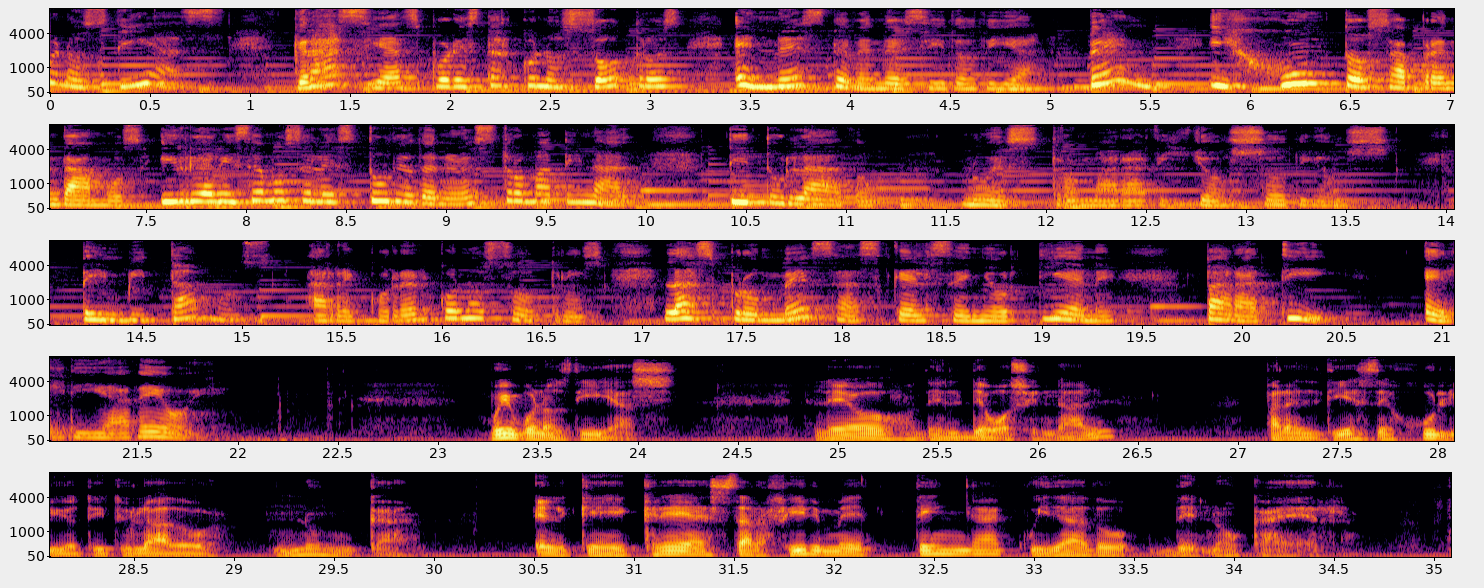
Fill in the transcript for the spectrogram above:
buenos días. Gracias por estar con nosotros en este bendecido día. Ven y juntos aprendamos y realicemos el estudio de nuestro matinal titulado Nuestro maravilloso Dios. Te invitamos a recorrer con nosotros las promesas que el Señor tiene para ti el día de hoy. Muy buenos días. Leo del devocional para el 10 de julio titulado Nunca. El que crea estar firme tenga cuidado de no caer.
